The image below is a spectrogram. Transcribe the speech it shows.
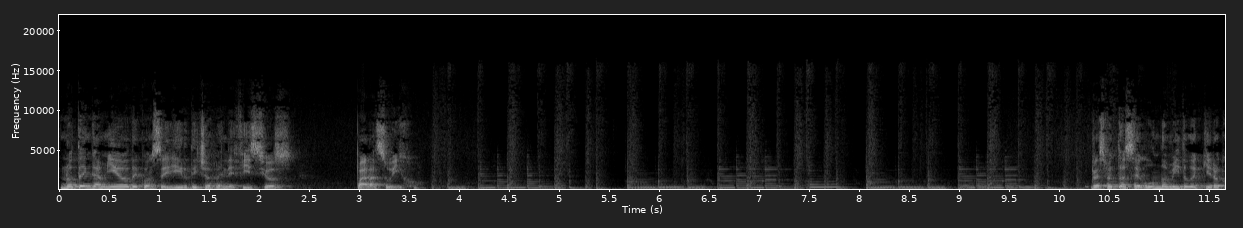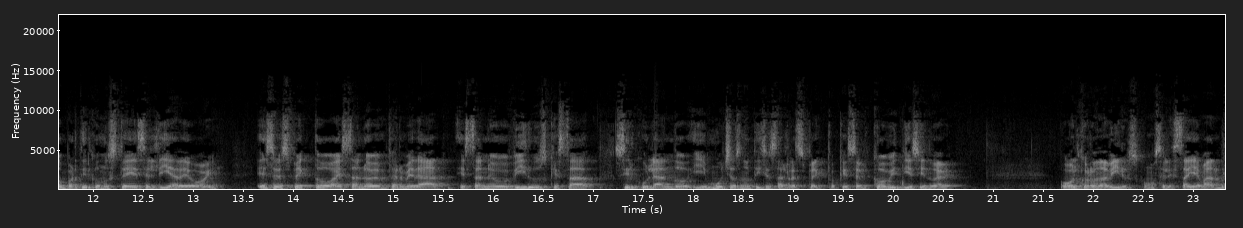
no tenga miedo de conseguir dichos beneficios para su hijo. Respecto al segundo mito que quiero compartir con ustedes el día de hoy, es respecto a esta nueva enfermedad, este nuevo virus que está circulando y muchas noticias al respecto, que es el COVID-19 o el coronavirus, como se le está llamando.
